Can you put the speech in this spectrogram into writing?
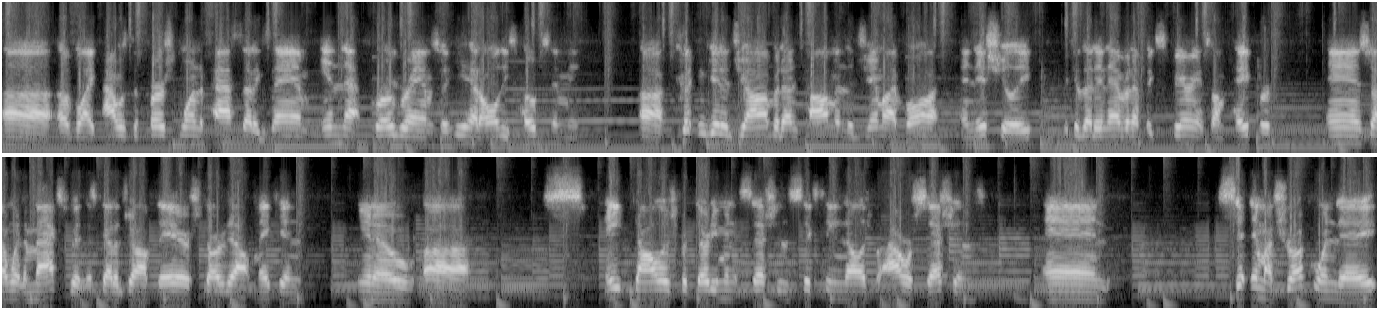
Uh, of like I was the first one to pass that exam in that program, so he had all these hopes in me. Uh, couldn't get a job at Uncommon, the gym I bought initially, because I didn't have enough experience on paper. And so I went to Max Fitness, got a job there, started out making, you know, uh, eight dollars for thirty minute sessions, sixteen dollars per hour sessions, and sitting in my truck one day,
